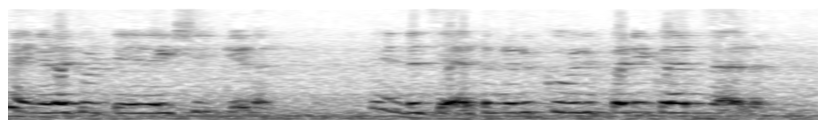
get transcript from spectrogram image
ഞങ്ങളുടെ കുട്ടിയെ രക്ഷിക്കണം. എന്റെ ചേട്ടൻ ഒരു കൂലിപ്പണിക്കാരനാണ്.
